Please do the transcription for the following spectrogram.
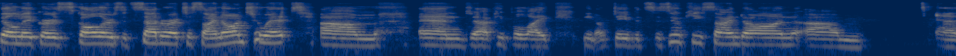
filmmakers, scholars, etc., to sign on to it. Um, and uh, people like, you know, David Suzuki signed on, um, uh,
